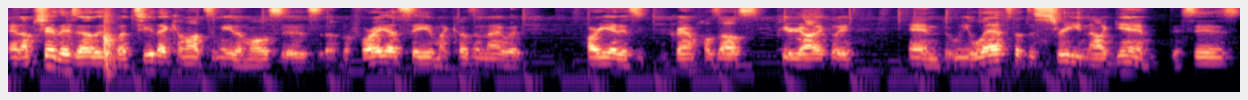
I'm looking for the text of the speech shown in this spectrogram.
and I'm sure there's others, but two that come out to me the most is uh, before I got saved, my cousin and I would party at his grandpa's house periodically, and we left up the street. Now again, this is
